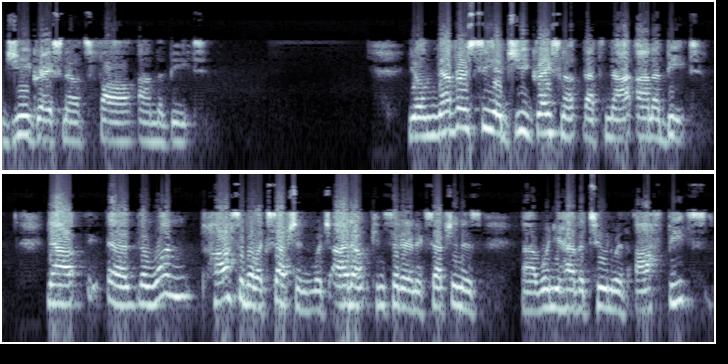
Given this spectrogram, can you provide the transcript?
G grace notes fall on the beat. You'll never see a G grace note that's not on a beat. Now, uh, the one possible exception, which I don't consider an exception, is uh, when you have a tune with off beats,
